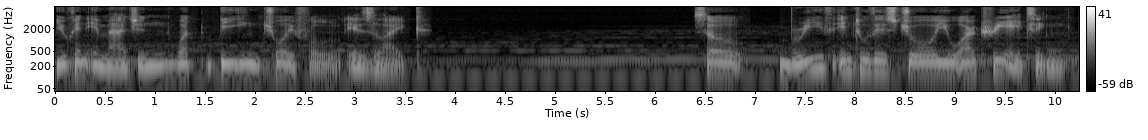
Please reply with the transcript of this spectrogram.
you can imagine what being joyful is like. So, breathe into this joy you are creating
